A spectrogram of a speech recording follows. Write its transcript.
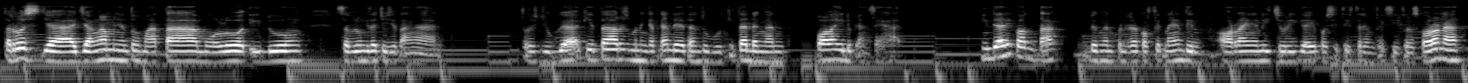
Terus ya jangan menyentuh mata, mulut, hidung sebelum kita cuci tangan. Terus juga kita harus meningkatkan daya tahan tubuh kita dengan pola hidup yang sehat. Hindari kontak dengan penderita COVID-19, orang yang dicurigai positif terinfeksi virus corona,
